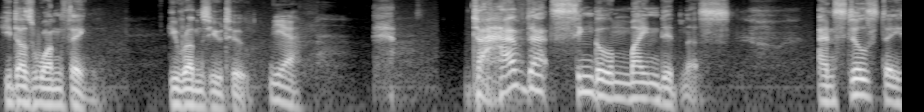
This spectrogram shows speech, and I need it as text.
He does one thing he runs U2. Yeah. To have that single mindedness and still stay,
